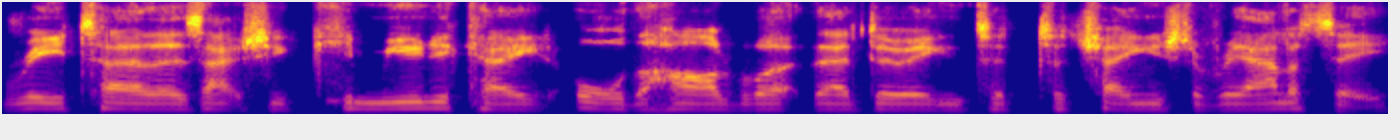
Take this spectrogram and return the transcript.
retailers actually communicate all the hard work they're doing to, to change the reality.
